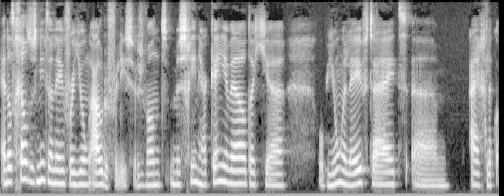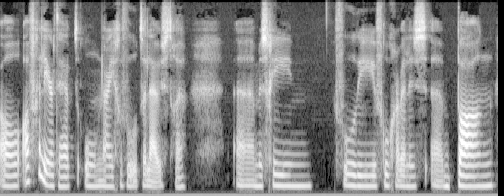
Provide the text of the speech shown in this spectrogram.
En dat geldt dus niet alleen voor jong-oude verliezers. Want misschien herken je wel dat je op jonge leeftijd um, eigenlijk al afgeleerd hebt om naar je gevoel te luisteren. Uh, misschien Voelde je je vroeger wel eens uh, bang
